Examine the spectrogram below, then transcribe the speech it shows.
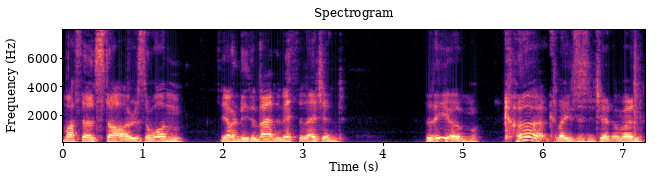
my third starter is the one, the only, the man, the myth, the legend, Liam Kirk, ladies and gentlemen.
